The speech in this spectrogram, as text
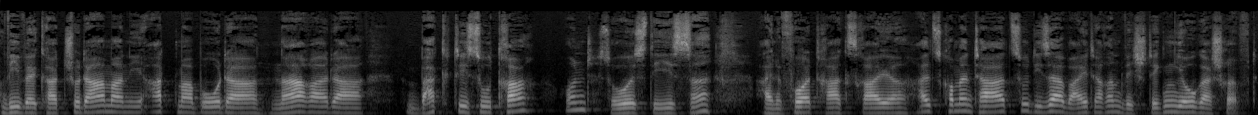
Vivekachudamani, Atma Bodha, Narada, Bhakti Sutra und so ist dies äh, eine Vortragsreihe als Kommentar zu dieser weiteren wichtigen Yogaschrift.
